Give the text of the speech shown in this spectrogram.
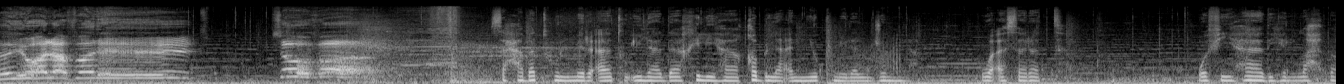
أيها العفاريت سوف! سحبته المرآة إلى داخلها قبل أن يكمل الجملة وأسرت. وفي هذه اللحظة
